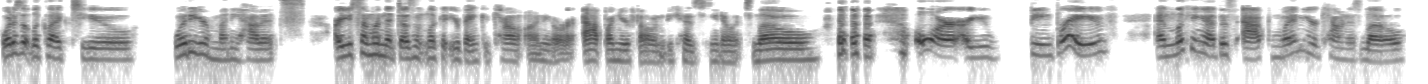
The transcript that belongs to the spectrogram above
What does it look like to you? What are your money habits? Are you someone that doesn't look at your bank account on your app on your phone because you know it's low? or are you being brave and looking at this app when your account is low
